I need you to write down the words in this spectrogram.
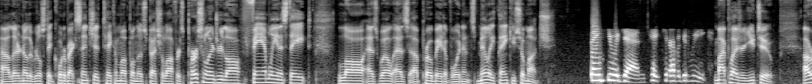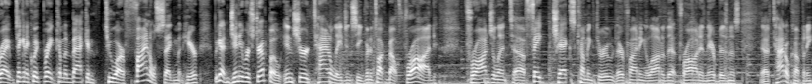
uh, let her know the real estate quarterback sent you. Take them up on those special offers personal injury law, family and estate law, as well as uh, probate avoidance. Milly, thank you so much. Thank you again. Take care. Have a good week. My pleasure. You too. All right, taking a quick break. Coming back into our final segment here, we got Jennie Restrepo, Insured Title Agency. We're going to talk about fraud, fraudulent uh, fake checks coming through. They're finding a lot of that fraud in their business. Uh, title company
